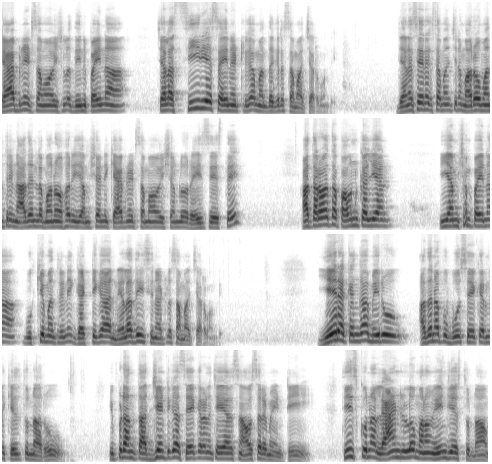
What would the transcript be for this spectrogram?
క్యాబినెట్ సమావేశంలో దీనిపైన చాలా సీరియస్ అయినట్లుగా మన దగ్గర సమాచారం ఉంది. జనసేనకు సంబంధించిన మరో మంత్రి నాదెండ్ల మనోహర్ ఈ అంశాన్ని క్యాబినెట్ సమావేశంలో రైజ్ చేస్తే ఆ తర్వాత పవన్ కళ్యాణ్ ఈ అంశంపైన ముఖ్యమంత్రిని గట్టిగా నిలదీసినట్లు సమాచారం ఉంది. ఏ రకంగా మీరు అదనపు భూసేకరణకి వెళ్తున్నారు ఇప్పుడు అంత అర్జెంటుగా సేకరణ చేయాల్సిన అవసరం ఏంటి? తీసుకున్న ల్యాండ్లో మనం ఏం చేస్తున్నాం?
